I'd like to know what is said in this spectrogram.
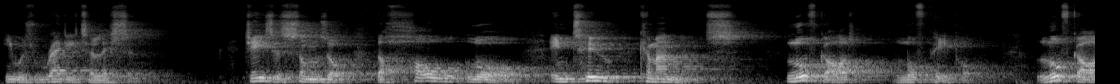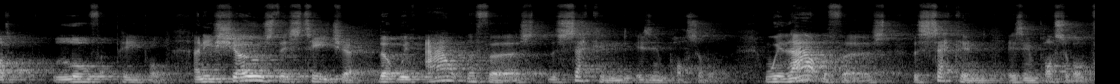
He was ready to listen. Jesus sums up the whole law in two commandments love God, love people. Love God, love people. And he shows this teacher that without the first, the second is impossible. Without the first, the second is impossible.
